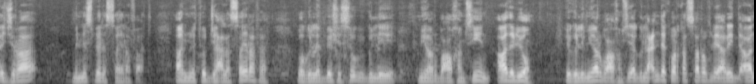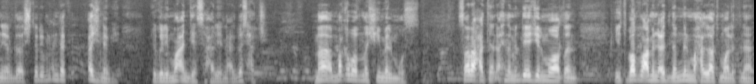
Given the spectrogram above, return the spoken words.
إجراء بالنسبة للصيرفات. أنا من اتوجه على الصيرفه وأقول له بيش السوق؟ يقول لي 154 هذا اليوم. يقول لي 154 أقول له عندك ورقة تصرف لي أريد اني أريد أشتري من عندك أجنبي. يقول لي ما عندي هسه حاليا بس حكي. ما ما قبضنا شيء ملموس. صراحة إحنا من يجي المواطن يتبضع من عندنا من المحلات مالتنا.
